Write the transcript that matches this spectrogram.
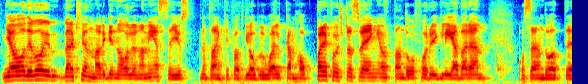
Ja, det var ju verkligen marginalerna med sig just med tanke på att Global Welcome hoppar i första sväng och att han då får ryggledaren och sen då att eh,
